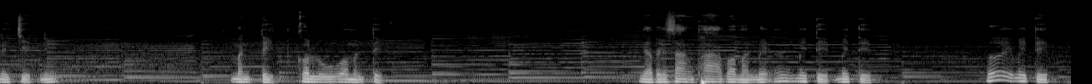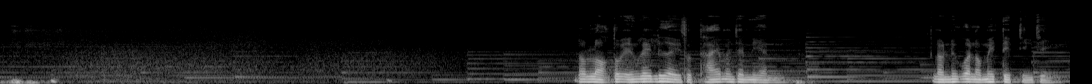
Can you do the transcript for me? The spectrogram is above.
ในจิตนี้ มันติดก็รู้ว่ามันติด อย่าไปสร้างภาพว่ามันไม่ไม่ติดไม่ติด เฮ้ย ไม่ติด เราหลอกตัวเองเรื่อยๆ สุดท้ายมันจะเนียน เรานึกว่าเราไม่ติดจริง ๆ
